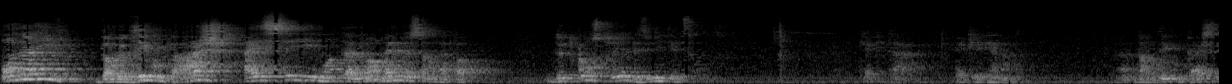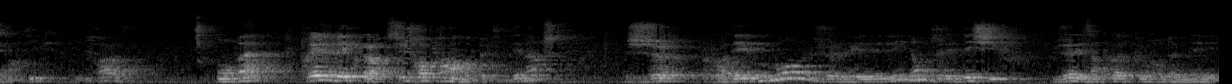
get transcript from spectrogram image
On arrive dans le découpage à essayer mentalement, même que ça n'en a pas, de construire des unités de sens avec les gamins. Hein, dans le découpage sémantique d'une phrase, on va prélever. Alors, si je reprends une petite démarche, je vois des mots, je les lis, non, je les déchiffre, je les encode pour donner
